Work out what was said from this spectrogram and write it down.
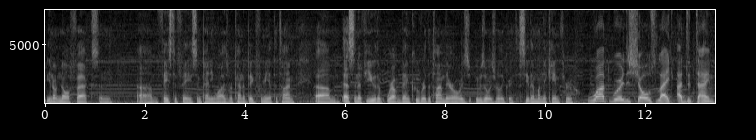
you know NOFX and um, Face to Face and Pennywise were kind of big for me at the time. Um, SNFU that were out in Vancouver at the time, they were always it was always really great to see them when they came through. What were the shows like at the time?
